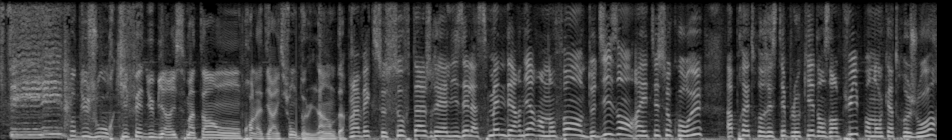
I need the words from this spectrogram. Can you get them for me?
Info du jour qui fait du bien et ce matin on prend la direction de l'Inde. Avec ce sauvetage réalisé la semaine dernière, un enfant de 10 ans a été secouru après être resté bloqué dans un puits pendant 4 jours.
